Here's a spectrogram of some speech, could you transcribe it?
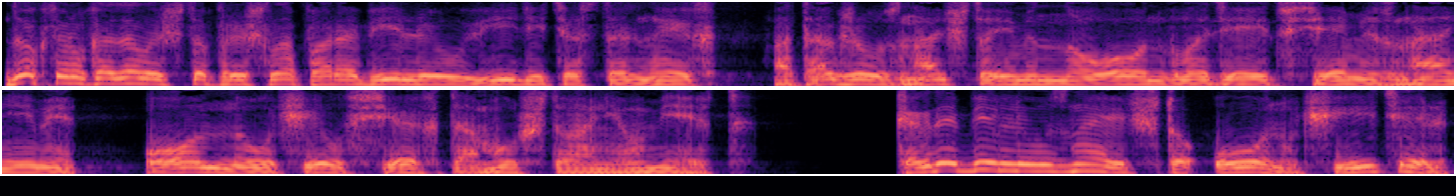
Доктору казалось, что пришла пора Билли увидеть остальных, а также узнать, что именно он владеет всеми знаниями, он научил всех тому, что они умеют. Когда Билли узнает, что он учитель,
